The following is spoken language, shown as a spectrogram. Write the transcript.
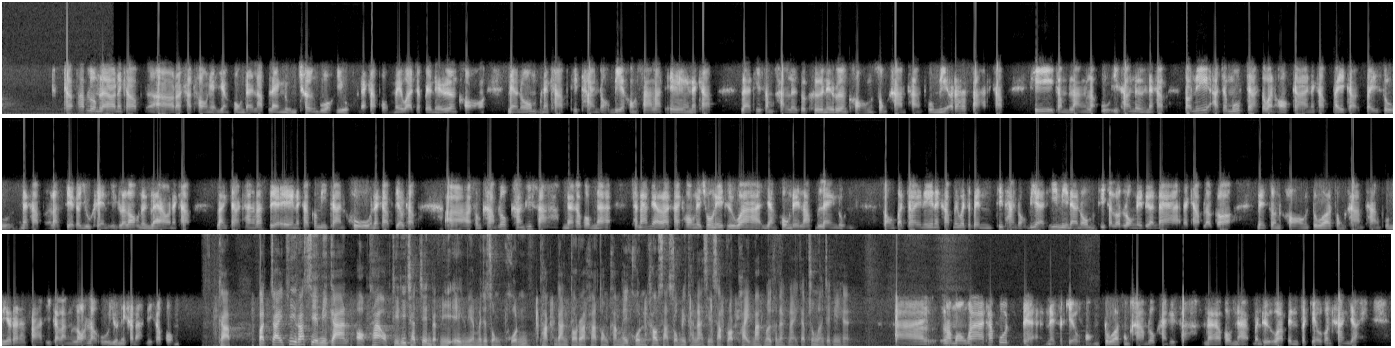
ครับภาพรวมแล้วนะครับอ่าราคาทองเนี่ยยังคงได้รับแรงหนุนเชิงบวกอยู่นะครับผมไม่ว่าจะเป็นในเรื่องของแนวโน้มนะครับทิศทางดอกเบี้ยของสหรัฐเองนะครับและที่สำคัญเลยก็คือในเรื่องของสงครามทางภูมิรัฐศาสตร์ครับ ที่กำลังระอุอีกครั้งหนึ่งนะครับ ตอนนี้อาจจะมุฟจากตะวันออกกลางนะครับ ไปกับไปสู่นะครับ รัสเซียกับยูเครนอีกระลอกหนึ่งแล้วนะครับ หลังจากทางรัสเซียเองนะครับ ก็มีการขู่นะครับ เกี่ยวกับสงครามโลกครั้งที่สามนะครับ ผมนะฉะนั้นเนี่ยราคาทองในช่วงนี้ถือว่ายังคงได้รับแรงหนุนสองปัจจัยนี้นะครับ ไม่ว่าจะเป็นทิศทางดอกเบี้ยที่มีแนวโน้มที่จะลดลงในเดือนหน้านะครับ แล้วก็ในส่วนของตัวสงครามทางภูมิรัฐศาสตร์ที่กำลังร้อนระอุอยู่ในขณะนี้ครับผม ครับ ปัจจัยที่รัสเซียมีการออกท่าออกทีที่ชัดเจนแบบนี้เองเนี่ยมันจะส่งผลผลักดันต่อราคาทองคำให้คนเข้าสะสมในฐานะสินทรัพย์ปลอดภัยมากน้อยขนาดไหนครับช่วงหลังจากนี้ฮะเรามองว่าถ้าพูดเนี่ยในสเกลของตัวสงครามโลกครั้งที่สามนะครับผมนะมันถือว่าเป็นสเกลค่อนข้างใหญ่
